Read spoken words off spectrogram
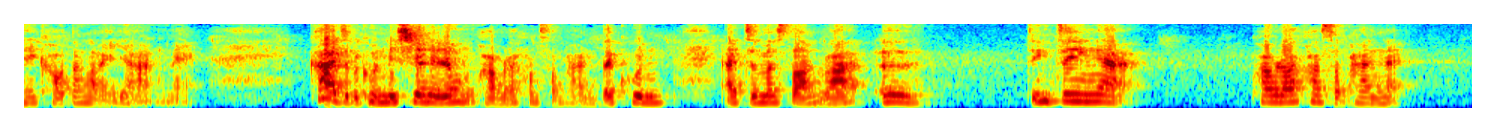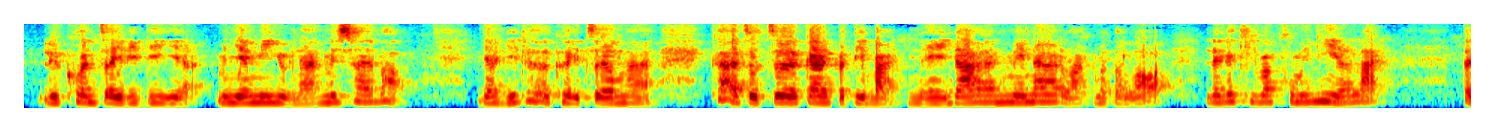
ให้เขาตั้งหลายอย่างแน่เขาอาจจะเป็นคนไม่เชื่อในเรื่องของความรักความสัมพันธ์ แต่คุณอาจจะมาสอนว่า เออ จริง ๆอะ ความรักความสัมพันธ์เน่ะ หรือคนใจดีๆอะมันยังมีอยู่นะไม่ใช่แบบอย่างที่เธอเคยเจอมาเขาอาจจะเจอการปฏิบัติในด้านไม่น่ารักมาตลอด แล้วก็คิดว่าคงไม่มีแล้วแหละแต่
